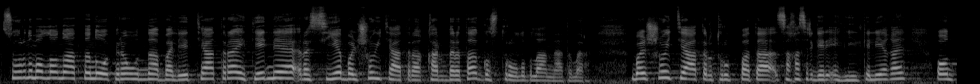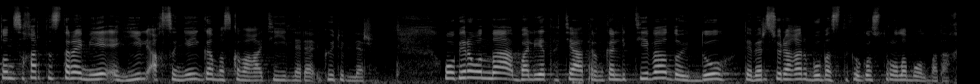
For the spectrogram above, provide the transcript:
Сорнымаллауна атынан опера онна балет театра етене Россия Большой театра қардарыта гастролы бұланадылар. Большой театр труппата сақасыргер әхил келеғі, онтон сақар тыстыра ме әхил ақсынейга Москваға тейілері көтілілер. Опера онна балет театрын коллективі дойду тәбір сүрағар бұ бастықы гастролы болбадақ.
